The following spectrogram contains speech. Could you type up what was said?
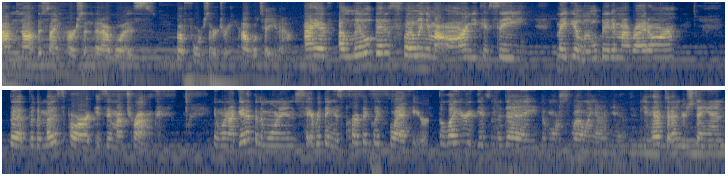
I'm not the same person that I was before surgery, I will tell you that. I have a little bit of swelling in my arm. You can see maybe a little bit in my right arm but for the most part, it's in my trunk. And when I get up in the mornings, everything is perfectly flat here. The later it gets in the day, the more swelling I get. You have to understand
